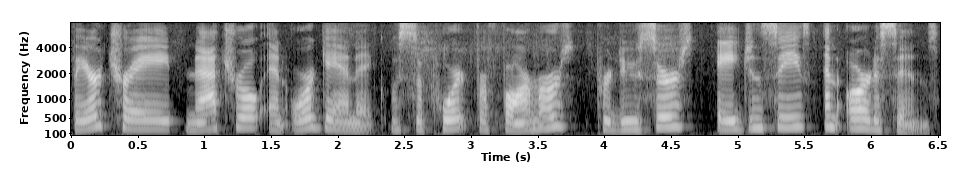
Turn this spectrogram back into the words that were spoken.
fair trade, natural, and organic with support for farmers, producers, agencies, and artisans.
